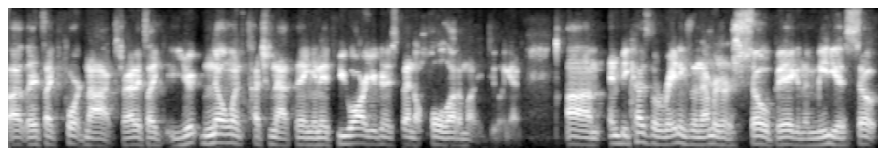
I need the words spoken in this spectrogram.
Uh, it's like Fort Knox, right? It's like you're, no one's touching that thing, and if you are, you're going to spend a whole lot of money doing it. Um, and because the ratings and the numbers are so big, and the media is so,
